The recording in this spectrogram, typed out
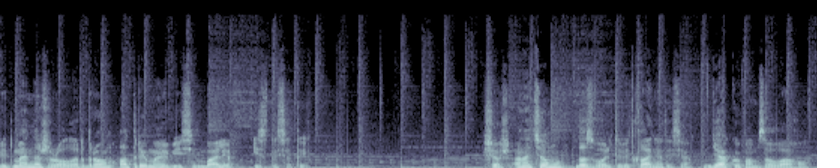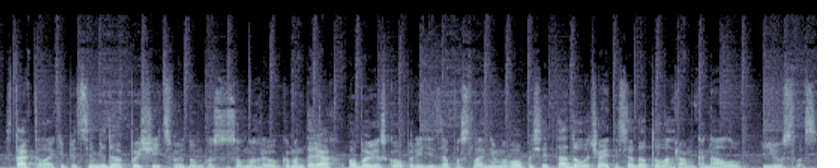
Від мене ж Roller Drome отримує 8 балів із 10. Що ж, а на цьому дозвольте відкланятися. Дякую вам за увагу. Ставте лайки під цим відео, пишіть свою думку стосовно гри у коментарях, обов'язково перейдіть за посиланнями в описі та долучайтеся до телеграм-каналу Useless.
